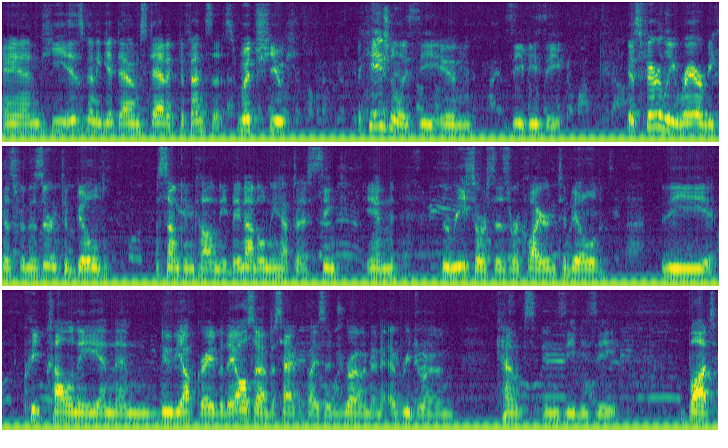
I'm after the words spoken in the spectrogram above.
and he is going to get down static defenses, which you occasionally see in ZVZ. It's fairly rare because for the Zerg to build a sunken colony, they not only have to sink in the resources required to build the creep colony and then do the upgrade, but they also have to sacrifice a drone, and every drone counts in ZVZ. But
